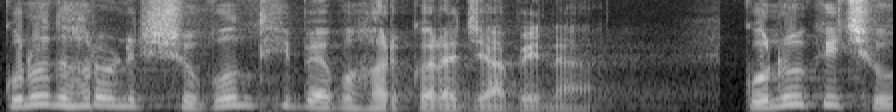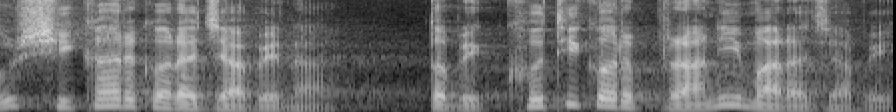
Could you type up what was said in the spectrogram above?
কোনো ধরনের সুগন্ধি ব্যবহার করা যাবে না। কোনো কিছু স্বীকার করা যাবে না। তবে ক্ষতিকর প্রাণী মারা যাবে।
